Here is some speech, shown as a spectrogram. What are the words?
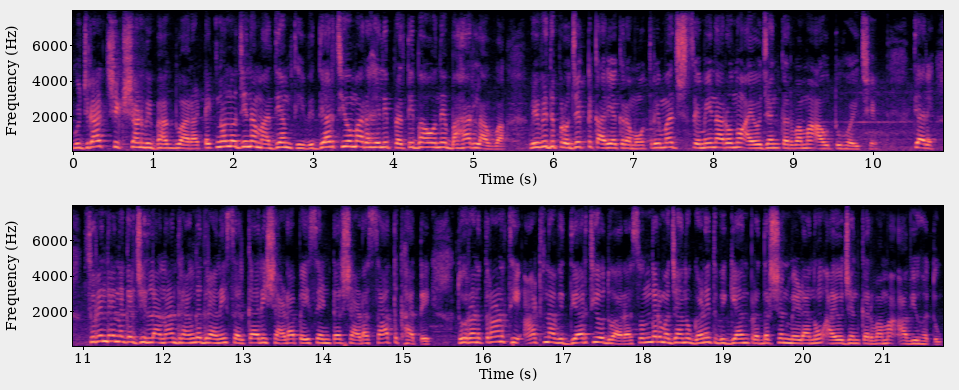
ગુજરાત શિક્ષણ વિભાગ દ્વારા ટેકનોલોજીના માધ્યમથી વિદ્યાર્થીઓમાં રહેલી પ્રતિભાઓને બહાર લાવવા વિવિધ પ્રોજેક્ટ કાર્યક્રમો તેમજ સેમિનારોનું આયોજન કરવામાં આવતું હોય છે. ત્યારે સુરેન્દ્રનગર જિલ્લાના ધ્રાંગધ્રાની સરકારી શાળા પે સેન્ટર શાળા સાત ખાતે ધોરણ ત્રણથી આઠના વિદ્યાર્થીઓ દ્વારા સુંદર મજાનું ગણિત વિજ્ઞાન પ્રદર્શન મેળાનું આયોજન કરવામાં આવ્યું હતું,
